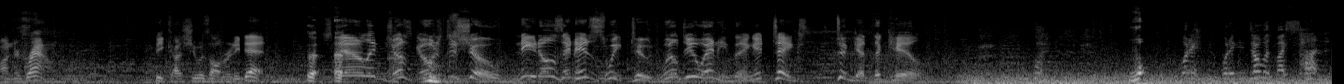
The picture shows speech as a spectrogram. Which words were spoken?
Underground. Because she was already dead. Uh, uh, Still, it just goes to show Needles and his sweet tooth will do anything it takes to get the kill. What? What have, what have you done with my son?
